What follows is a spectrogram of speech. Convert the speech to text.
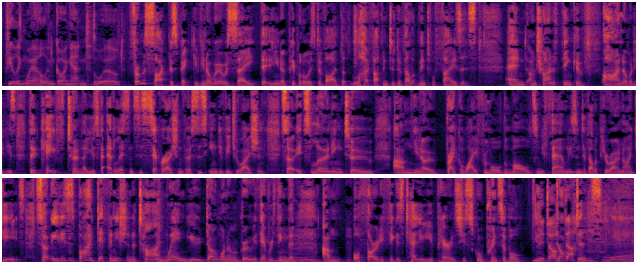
feeling well and going out into the world. From a psych perspective, you know, we always say that, you know, people always divide the life up into developmental phases. And I'm trying to think of, oh, I know what it is. The key term they use for adolescence is separation versus individuation. So it's learning to, um, you know, break away from all the molds and your families and develop your own ideas. So it is by definition a time when you don't want to agree with everything that um, authority figures tell you, your parents, your school principal, your, Your doctor. doctors. Yeah.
